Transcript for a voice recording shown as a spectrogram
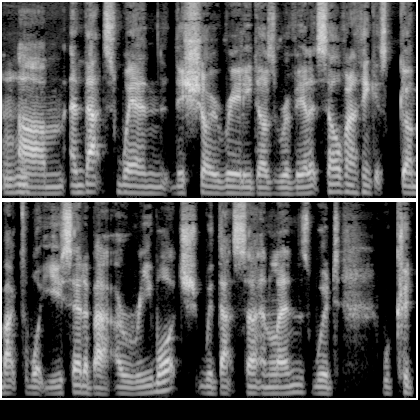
Mhm. Um, and that's when this show really does reveal itself. And I think it's going back to what you said about a rewatch with that certain lens would, would could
